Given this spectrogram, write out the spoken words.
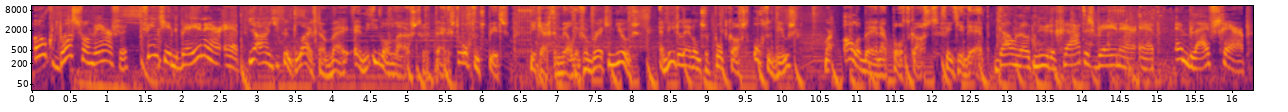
Ook Bas van Werven vind je in de BNR-app. Ja, je kunt live naar mij en Iwan luisteren tijdens de ochtendspits. Je krijgt een melding van Breaking News. En niet alleen onze podcast Ochtendnieuws, maar alle BNR-podcasts vind je in de app. Download nu de gratis BNR-app en blijf scherp.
